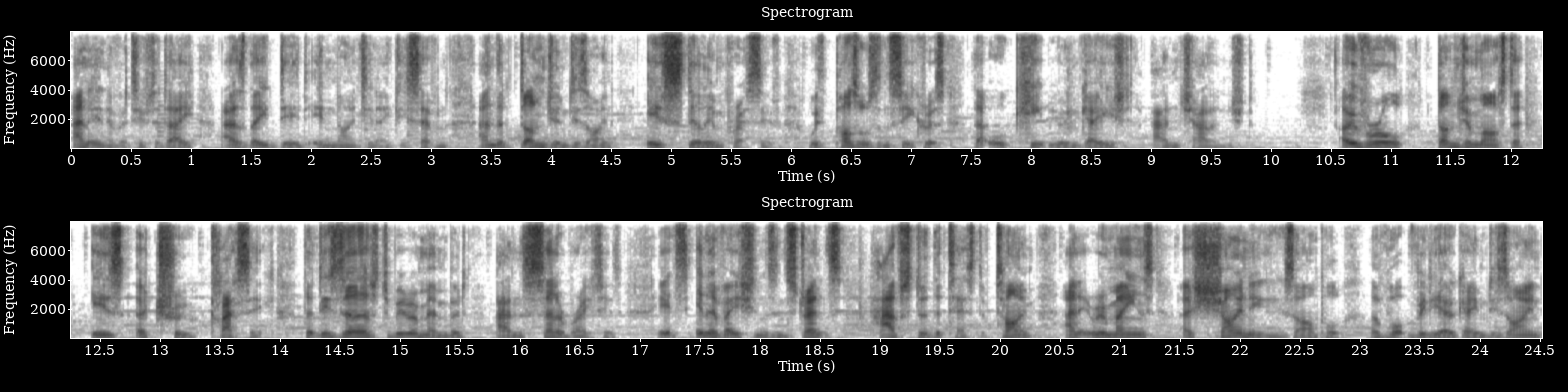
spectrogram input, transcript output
and innovative today as they did in 1987 and the dungeon design is still impressive with puzzles and secrets that will keep you engaged and challenged. Overall, Dungeon Master is a true classic that deserves to be remembered and celebrated. Its innovations and strengths have stood the test of time and it remains a shining example of what video game design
